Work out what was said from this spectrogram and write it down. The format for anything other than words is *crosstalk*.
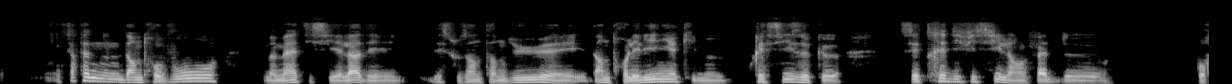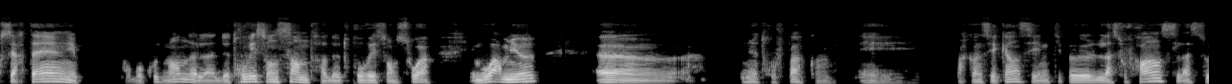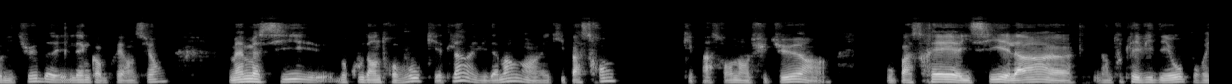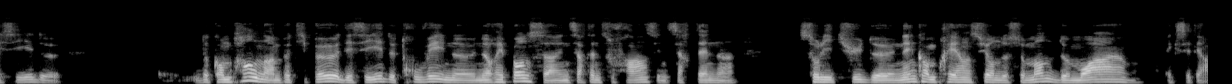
certaines d'entre vous me mettent ici et là des, des sous-entendus et d'entre les lignes qui me précisent que c'est très difficile en fait de pour certains et pour beaucoup de monde de trouver son centre, de trouver son soi et voire mieux euh, ne trouve pas quoi. Et par conséquent, c'est un petit peu la souffrance, la solitude et l'incompréhension. Même si beaucoup d'entre vous qui êtes là, évidemment, et qui passeront, qui passeront dans le futur, vous passerez ici et là euh, dans toutes les vidéos pour essayer de de comprendre un petit peu, d'essayer de trouver une, une, réponse à une certaine souffrance, une certaine solitude, une incompréhension de ce monde, de moi, etc.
